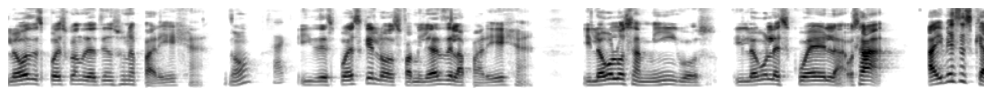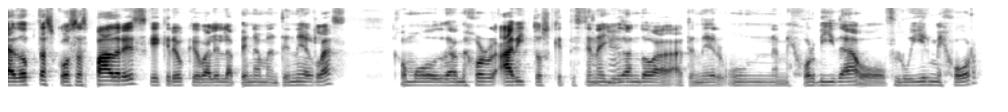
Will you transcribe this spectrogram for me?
Luego después cuando ya tienes una pareja, ¿no? exacto. Y después que los familiares de la pareja. Y luego los amigos. Y luego la escuela. O sea, hay veces que adoptas cosas padres que creo que vale la pena mantenerlas. Como a lo mejor hábitos que te estén ayudando a, a tener una mejor vida o fluir mejor.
